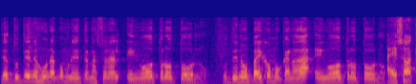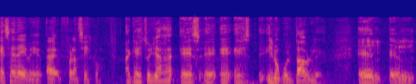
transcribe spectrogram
ya tú tienes una comunidad internacional en otro tono, tú tienes un país como Canadá en otro tono. ¿A eso a qué se debe, eh, Francisco? a que esto ya es, eh, eh, es inocultable. El, el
